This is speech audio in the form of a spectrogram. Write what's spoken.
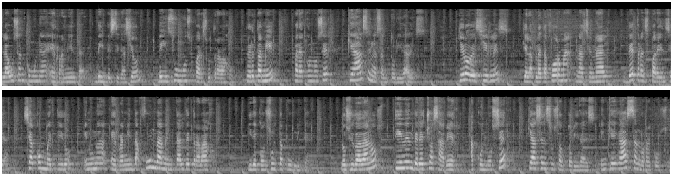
La usan como una herramienta de investigación de insumos para su trabajo, pero también para conocer qué hacen las autoridades. Quiero decirles que la Plataforma Nacional de Transparencia se ha convertido en una herramienta fundamental de trabajo y de consulta pública. Los ciudadanos tienen derecho a saber, a conocer qué hacen sus autoridades, en qué gastan los recursos,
